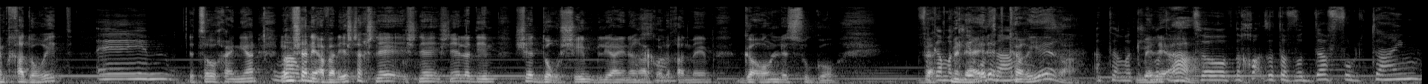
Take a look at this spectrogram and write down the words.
אם חד-הורית? אמ, לצורך העניין. לא וואו. לא משנה, אבל יש לך שני, שני, שני ילדים שדורשים בלי עין הרע, נכון. כל אחד מהם גאון לסוגו. ואת מנהלת אותם. קריירה. אתה מכיר מלאה. אותם טוב, נכון, זאת עבודה פול טיים.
